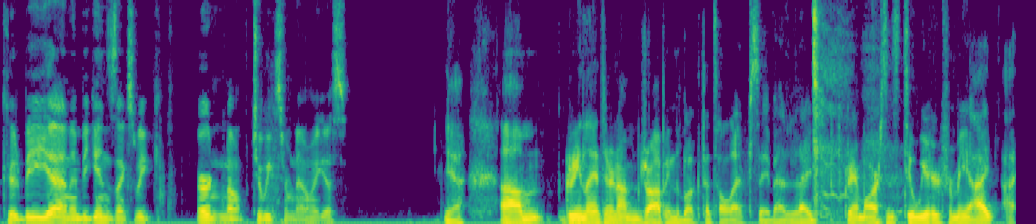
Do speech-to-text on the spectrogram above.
Could be yeah, and it begins next week. or no, two weeks from now, I guess. Yeah. Um, Green Lantern, I'm dropping the book. That's all I have to say about it. I, Grant Morrison's too weird for me. I, I,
